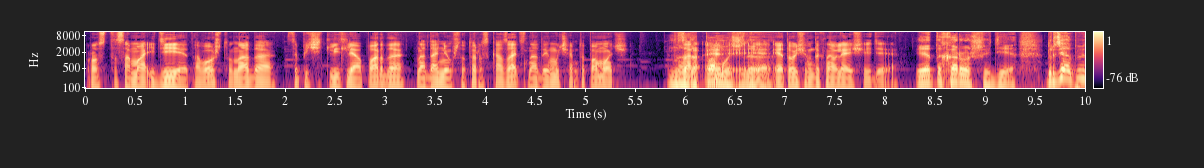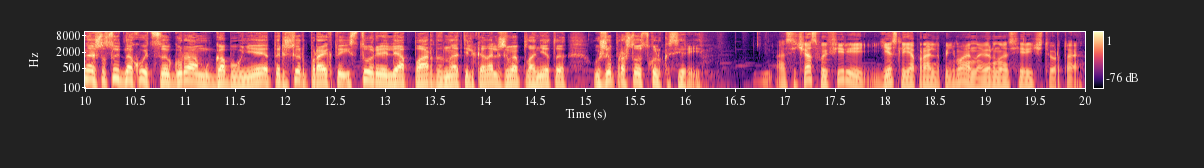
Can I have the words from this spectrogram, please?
просто сама идея того, что надо запечатлить леопарда, надо о нем что-то рассказать, надо ему чем-то помочь. Надо э, помочь, э, да. Это очень вдохновляющая идея. Это хорошая идея. Друзья, напоминаю, что в студии находится Гурам Габуни. Это режиссер проекта «История леопарда» на телеканале «Живая планета». Уже прошло сколько серий? А сейчас в эфире, если я правильно понимаю, наверное, серия четвертая.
